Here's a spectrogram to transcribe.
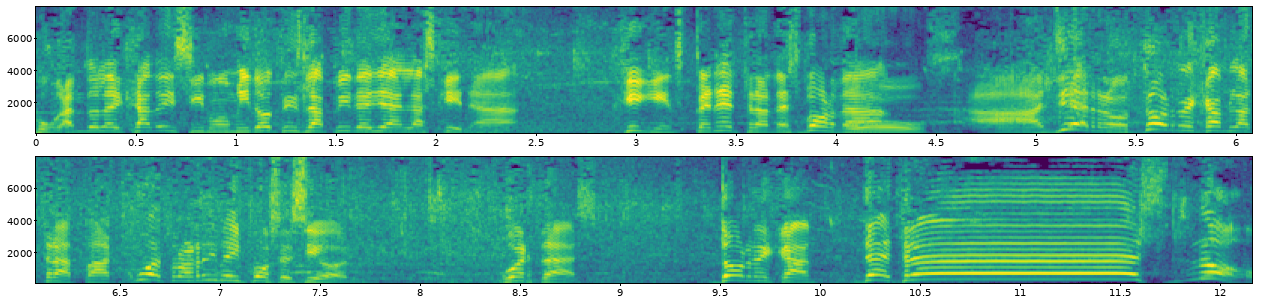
Jugando el ahijadísimo, Mirotis la pide ya en la esquina. Higgins penetra, desborda. Uf. Al hierro, Dornecamp la atrapa. Cuatro arriba y posesión. Huertas, Dornecamp de tres. No,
